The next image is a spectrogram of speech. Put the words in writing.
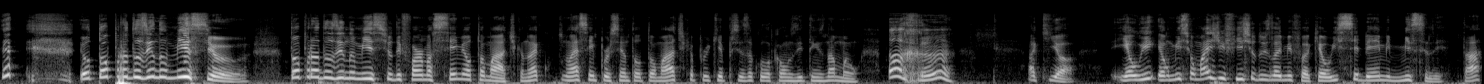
eu tô produzindo míssil. Tô produzindo míssil de forma semi-automática. Não é, não é 100% automática porque precisa colocar uns itens na mão. Aham. Uhum. Aqui, ó. E é o, é o míssil mais difícil do Slime Fan, que é o ICBM Missile, tá?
